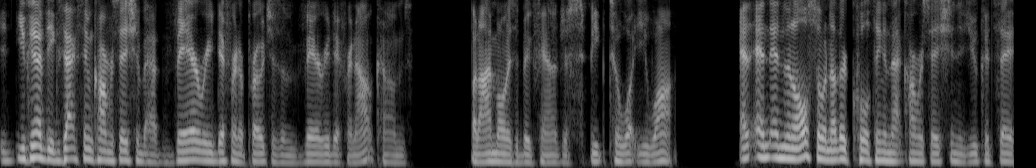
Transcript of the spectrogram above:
you can have the exact same conversation but have very different approaches and very different outcomes. But I'm always a big fan of just speak to what you want. And and and then also another cool thing in that conversation is you could say,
